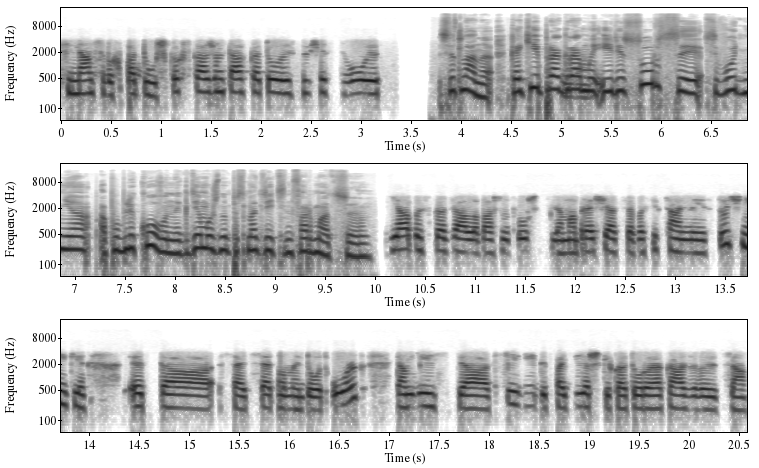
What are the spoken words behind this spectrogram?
финансовых подушках, скажем так, которые существуют, Светлана, какие программы и ресурсы сегодня опубликованы, где можно посмотреть информацию? Я бы сказала вашим слушателям обращаться в официальные источники. Это сайт settlement.org. Там есть а, все виды поддержки, которые оказываются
